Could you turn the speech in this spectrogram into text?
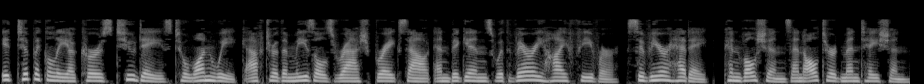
It typically occurs two days to one week after the measles rash breaks out and begins with very high fever, severe headache, convulsions and altered mentation.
